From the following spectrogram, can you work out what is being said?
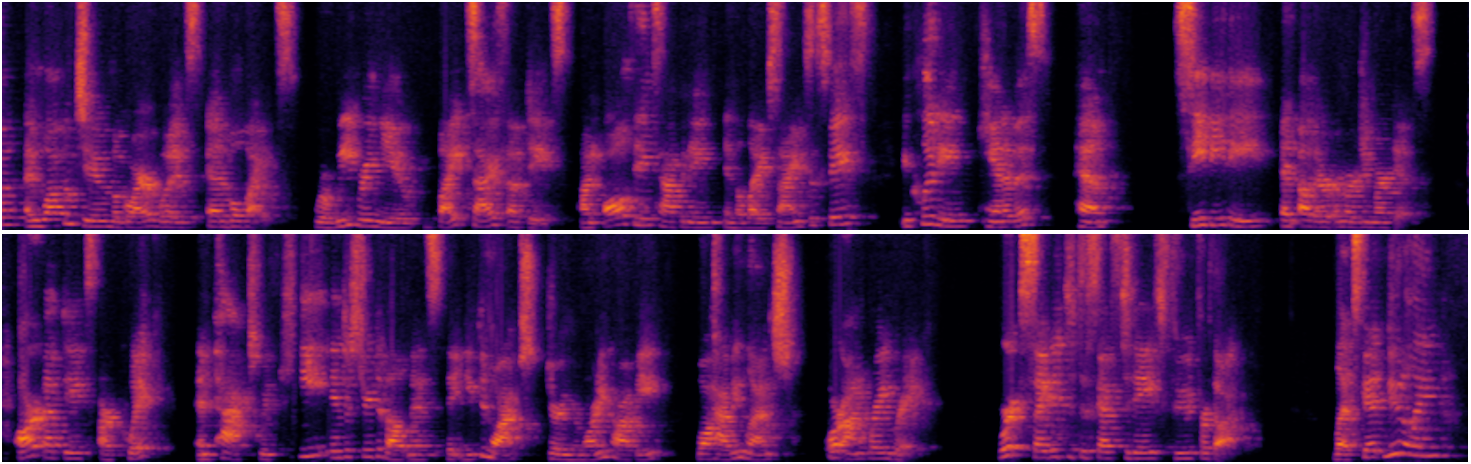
And welcome to McGuire Woods Edible Bites, where we bring you bite sized updates on all things happening in the life sciences space, including cannabis, hemp, CBD, and other emerging markets. Our updates are quick and packed with key industry developments that you can watch during your morning coffee, while having lunch, or on a brain break. We're excited to discuss today's food for thought. Let's get noodling.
